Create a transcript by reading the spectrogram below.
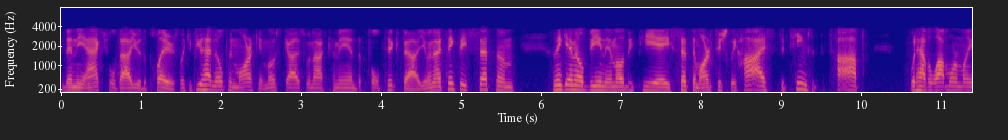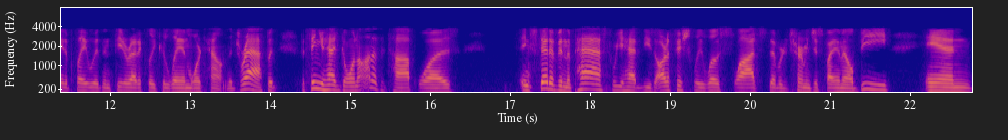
than the actual value of the players. Like if you had an open market, most guys would not command the full pick value. And I think they set them I think MLB and MLBPA set them artificially high, so the teams at the top would have a lot more money to play with and theoretically could land more talent in the draft. But the thing you had going on at the top was instead of in the past where you had these artificially low slots that were determined just by MLB and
